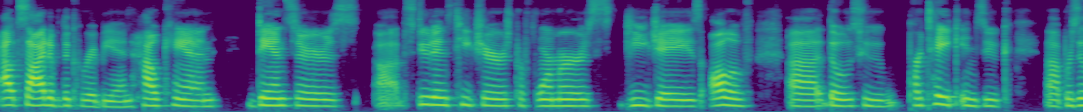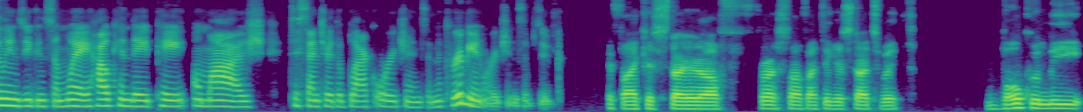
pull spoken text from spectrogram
outside of the Caribbean, how can dancers, uh, students, teachers, performers, DJs, all of uh, those who partake in Zouk, uh, Brazilian Zouk in some way, how can they pay homage to center the Black origins and the Caribbean origins of Zouk? If I could start it off, first off, I think it starts with vocally,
